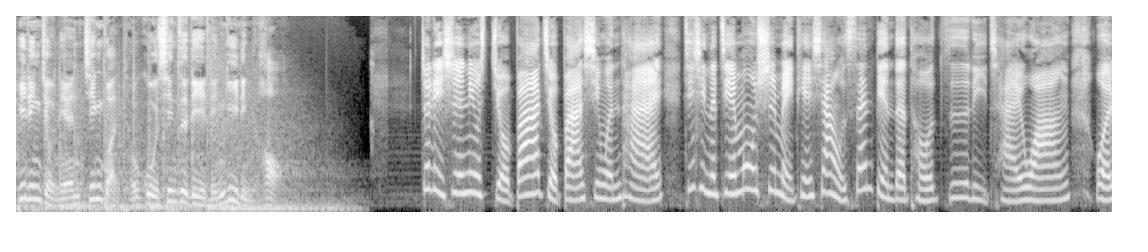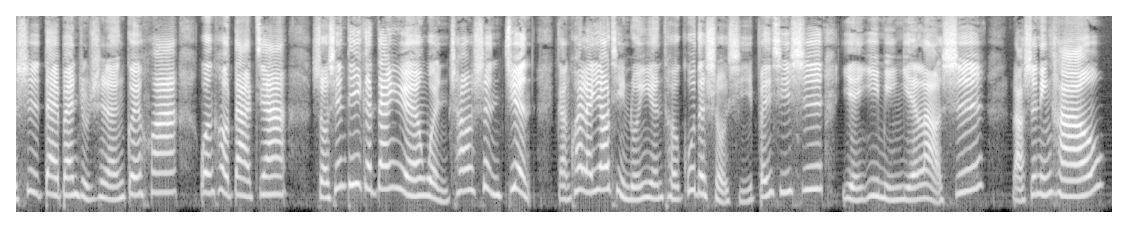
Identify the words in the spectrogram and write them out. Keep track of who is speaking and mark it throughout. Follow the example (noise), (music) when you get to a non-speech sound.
Speaker 1: 一零九年，金管投顾新字第零一零号。
Speaker 2: 这里是 News 九八九八新闻台进行的节目是每天下午三点的投资理财王，我是代班主持人桂花，问候大家。首先第一个单元稳超胜券，赶快来邀请轮源投顾的首席分析师严一鸣严老师，老师您好。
